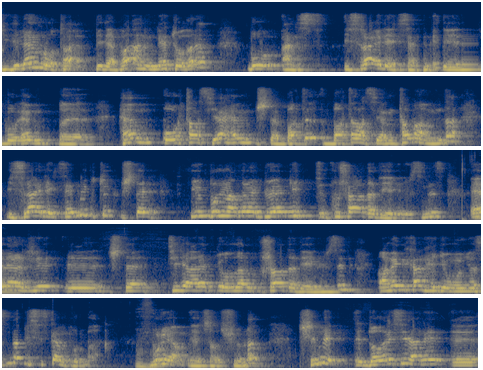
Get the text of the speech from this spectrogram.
gidilen rota bir defa hani net olarak bu hani İsrail eksenli diyelim. bu hem e, hem Orta Asya hem işte Batı Batı Asya'nın tamamında İsrail eksenli bir tür işte bunun adına güvenlik kuşağı da diyebilirsiniz. Enerji e, işte ticaret yolları kuşağı da diyebilirsin. Amerikan hegemonyasında bir sistem kurmak. Bunu yapmaya çalışıyorlar. Şimdi e, dolayısıyla hani e,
